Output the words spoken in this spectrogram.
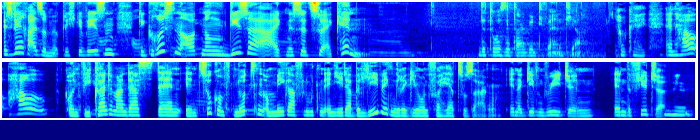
Es wäre also möglich gewesen, die Größenordnung dieser Ereignisse zu erkennen. That was the target event, yeah. Okay. And how, how und wie könnte man das denn in Zukunft nutzen, um Megafluten in jeder beliebigen Region vorherzusagen? In a given region in the future? Mhm.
